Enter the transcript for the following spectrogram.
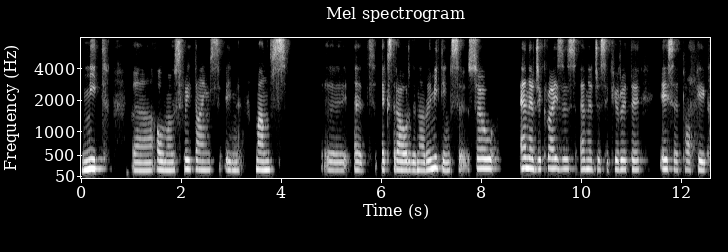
meet uh, almost three times in months at extraordinary meetings. So energy crisis, energy security is a topic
